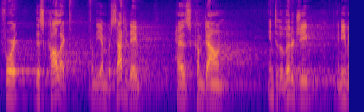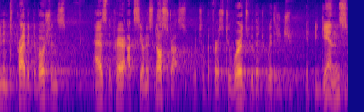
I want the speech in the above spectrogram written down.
For this collect from the Ember Saturday has come down into the liturgy and even into private devotions as the prayer Actiones Nostras, which are the first two words with, it, with which it begins.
